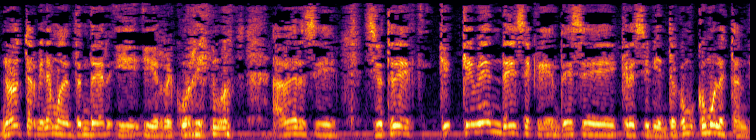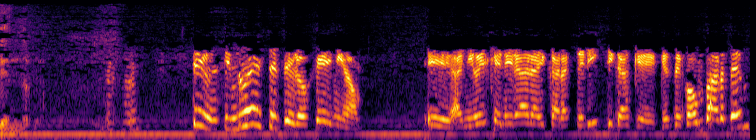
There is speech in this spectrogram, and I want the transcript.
no lo terminamos de entender y, y recurrimos a ver si si ustedes qué, qué ven de ese de ese crecimiento cómo cómo lo están viendo Sí, sin duda es heterogéneo. Eh, a nivel general hay características que, se comparten,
